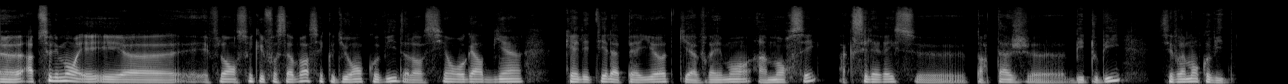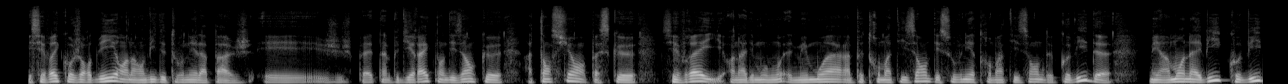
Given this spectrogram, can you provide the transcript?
Euh, absolument. Et, euh, et, Florence, ce qu'il faut savoir, c'est que durant Covid, alors si on regarde bien quelle était la période qui a vraiment amorcé, accéléré ce partage B2B, euh, c'est vraiment Covid. Et c'est vrai qu'aujourd'hui, on a envie de tourner la page. Et je peux être un peu direct en disant que, attention, parce que c'est vrai, on a des mémoires un peu traumatisantes, des souvenirs traumatisants de Covid. Mais à mon avis, Covid,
